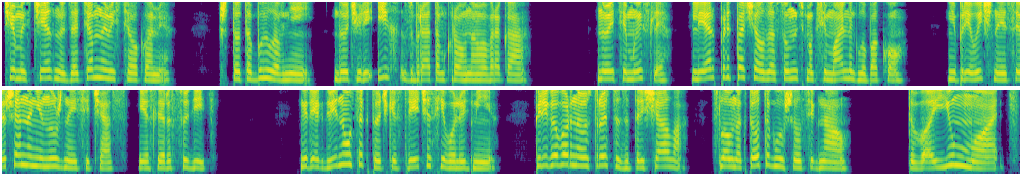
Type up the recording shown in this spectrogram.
чем исчезнуть за темными стеклами. Что-то было в ней, дочери их с братом кровного врага. Но эти мысли Лер предпочел засунуть максимально глубоко. Непривычные и совершенно ненужные сейчас, если рассудить. Грек двинулся к точке встречи с его людьми. Переговорное устройство затрещало, словно кто-то глушил сигнал. «Твою мать!»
